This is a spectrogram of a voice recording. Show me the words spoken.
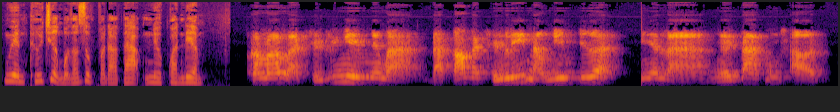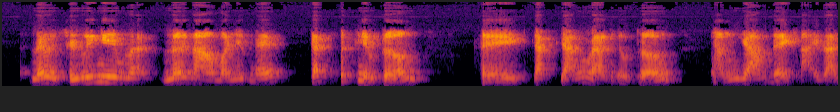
nguyên Thứ trưởng Bộ Giáo dục và Đào tạo nêu quan điểm. Có nói là xử lý nghiêm nhưng mà đã có cái xử lý nào nghiêm chưa? Như là người ta không sợ. Nếu xử lý nghiêm nơi nào mà như thế, cách thức hiệu trưởng thì chắc chắn là hiệu trưởng chẳng dám để xảy ra.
